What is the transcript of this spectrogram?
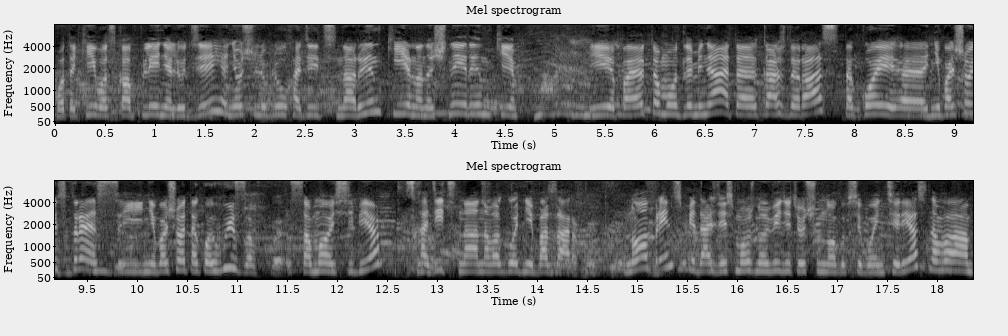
вот такие вот скопления людей. Я не очень люблю ходить на рынки, на ночные рынки. И поэтому для меня это каждый раз такой э, небольшой стресс и небольшой такой вызов самой себе сходить на новогодний базар. Но, в принципе, да, здесь можно увидеть очень много всего интересного,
